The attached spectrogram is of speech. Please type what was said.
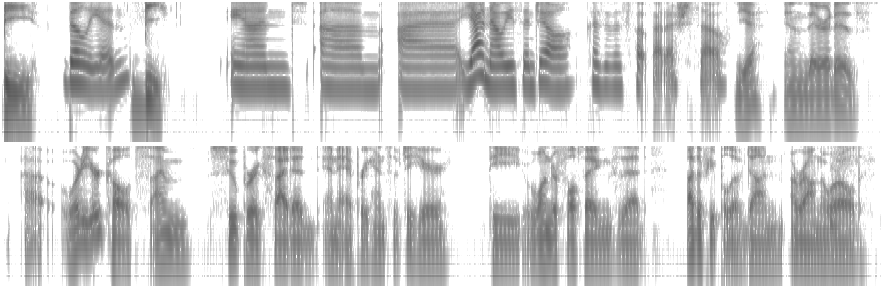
B. Billions. B. And um uh yeah, now he's in jail because of his foot fetish. So Yeah, and there it is. Uh, what are your cults? I'm super excited and apprehensive to hear the wonderful things that other people have done around the world.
